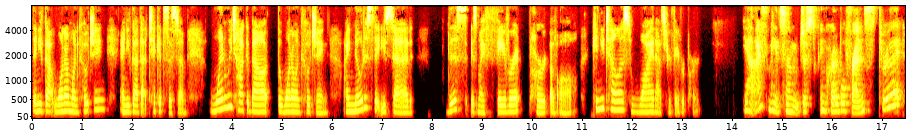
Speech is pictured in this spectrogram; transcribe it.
Then you've got one-on-one coaching and you've got that ticket system. When we talk about the one-on-one coaching, I noticed that you said, this is my favorite part of all. Can you tell us why that's your favorite part? Yeah, I've made some just incredible friends through it.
